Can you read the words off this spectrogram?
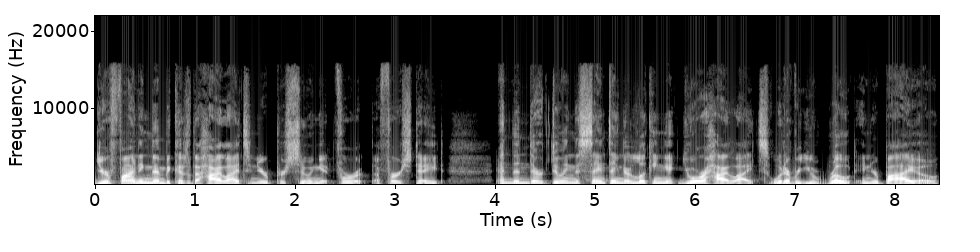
You're finding them because of the highlights and you're pursuing it for a first date. And then they're doing the same thing. They're looking at your highlights, whatever you wrote in your bio,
